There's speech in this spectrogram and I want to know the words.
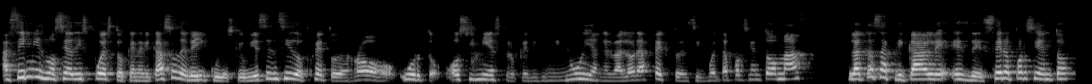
Asimismo, se ha dispuesto que en el caso de vehículos que hubiesen sido objeto de robo, hurto o siniestro que disminuyan el valor afecto en 50% o más, la tasa aplicable es de 0%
